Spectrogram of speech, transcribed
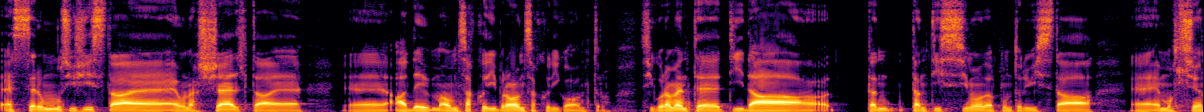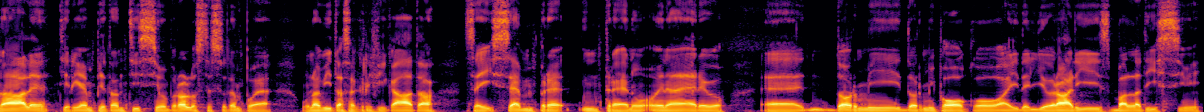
essere un musicista è, è una scelta, è- è- ha, dei- ha un sacco di pro e un sacco di contro. Sicuramente ti dà tan- tantissimo dal punto di vista eh, emozionale, ti riempie tantissimo, però allo stesso tempo è una vita sacrificata, sei sempre in treno o in aereo, eh, dormi, dormi poco, hai degli orari sballatissimi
